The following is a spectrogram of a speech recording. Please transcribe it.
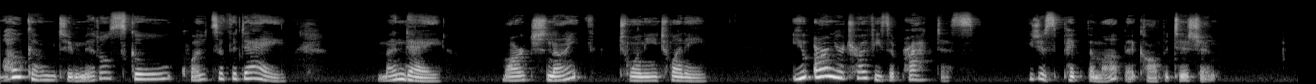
Welcome to Middle School Quotes of the Day, Monday, March 9th, 2020. You earn your trophies at practice. You just pick them up at competition.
